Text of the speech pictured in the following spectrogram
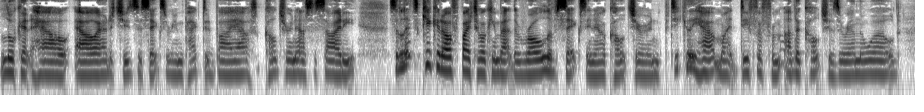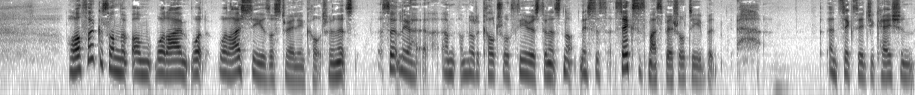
look at how our attitudes to sex are impacted by our culture and our society. So let's kick it off by talking about the role of sex in our culture and particularly how it might differ from other cultures around the world. Well, I'll focus on the, on what I what what I see as Australian culture, and it's certainly i am I'm not a cultural theorist, and it's not necessarily sex is my specialty, but and sex education.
